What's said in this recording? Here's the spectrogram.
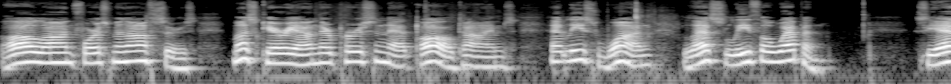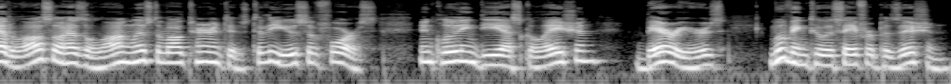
all law enforcement officers must carry on their person at all times at least one less lethal weapon Seattle also has a long list of alternatives to the use of force, including de escalation, barriers, moving to a safer position,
